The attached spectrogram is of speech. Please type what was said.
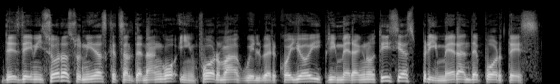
Desde Emisoras Unidas Quetzaltenango informa Wilber Coyoy, primera en noticias, primera en deportes.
